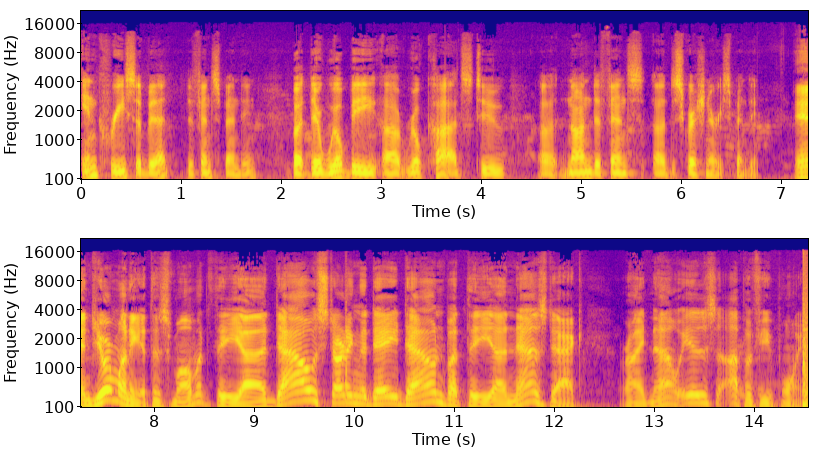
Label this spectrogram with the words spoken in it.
increase a bit defense spending, but there will be uh, real cuts to uh, non defense uh, discretionary spending. And your money at this moment, the uh, Dow starting the day down, but the uh, NASDAQ right now is up a few points.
